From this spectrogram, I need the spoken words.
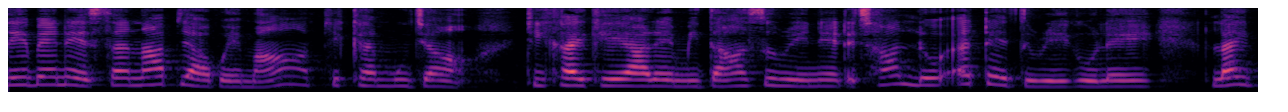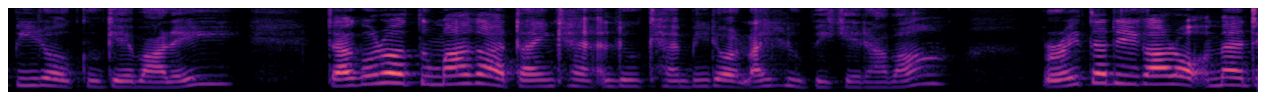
သေးဘဲနဲ့ဆန္ဒပြပွဲမှာပြစ်ခတ်မှုကြောင့်ထိခိုက်ခဲ့ရတဲ့မိသားစုတွေနဲ့တခြားလိုအပ်တဲ့သူတွေကိုလည်းလိုက်ပြီးတော့ကူခဲ့ပါတယ်။ ဒါကိုတော့သူမကတိုင်ခံအလူခံပြီးတော့လိုက်လှူပေးခဲ့တာပါ။ပရိသတ်တွေကတော့အမှန်တ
